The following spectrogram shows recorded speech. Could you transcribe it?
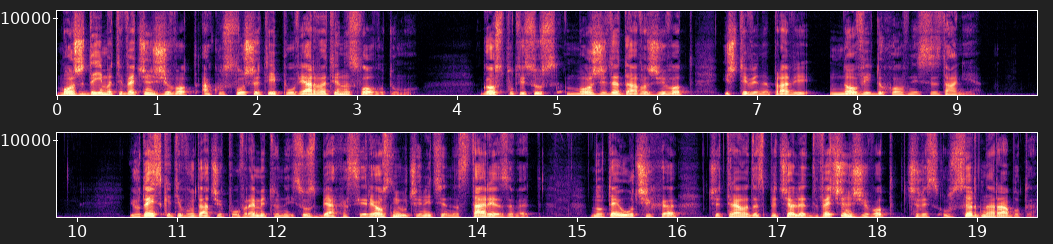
Може да имате вечен живот, ако слушате и повярвате на Словото му. Господ Исус може да дава живот и ще ви направи нови духовни създания. Юдейските водачи по времето на Исус бяха сериозни ученици на Стария Завет, но те учиха, че трябва да спечелят вечен живот чрез усърдна работа.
